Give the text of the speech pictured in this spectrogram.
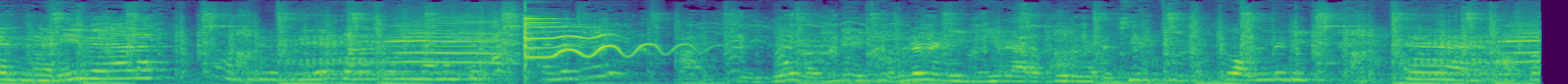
என்னடி வேலை? அப்படி இப்படியே கிடக்குன்னு நினைக்கிறேன். ஐயோ ஒன்னே சொல்லடி நீ கூறுகிறது கூறுகிட்ட சொல்லடி.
